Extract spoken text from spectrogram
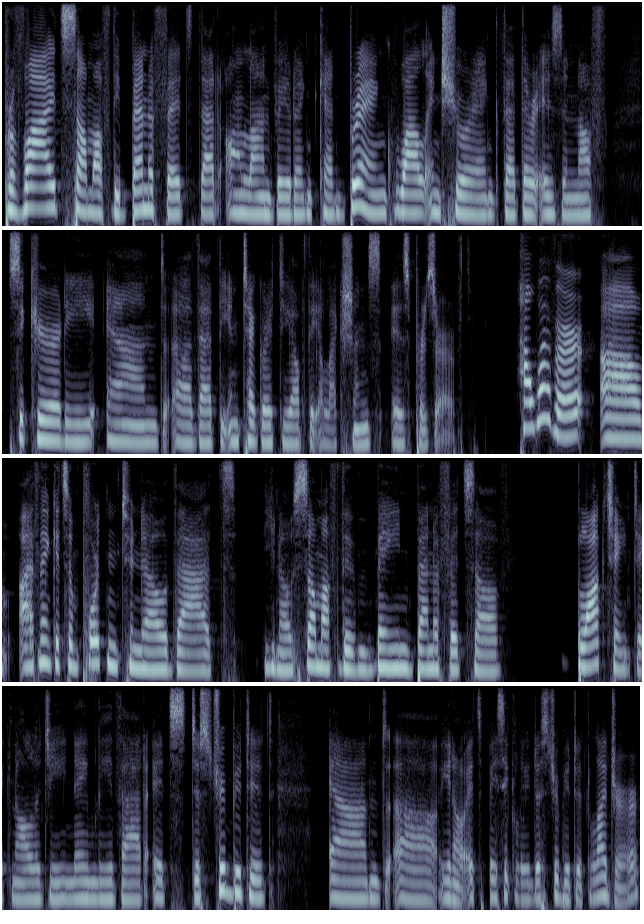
provide some of the benefits that online voting can bring while ensuring that there is enough security and uh, that the integrity of the elections is preserved. However, um, I think it's important to know that you know some of the main benefits of blockchain technology, namely that it's distributed and uh, you know it's basically a distributed ledger,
